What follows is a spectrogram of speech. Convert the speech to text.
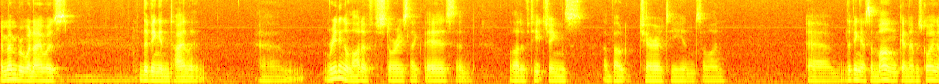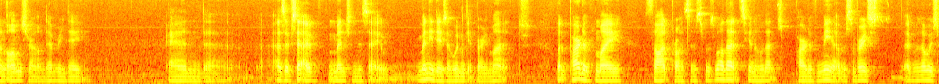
I remember when I was living in Thailand, um, reading a lot of stories like this and a lot of teachings about charity and so on. Um, living as a monk, and I was going on alms round every day. And uh, as I've said, I've mentioned this, I, many days I wouldn't get very much. But part of my thought process was, well, that's, you know, that's part of me. I was very, I was always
